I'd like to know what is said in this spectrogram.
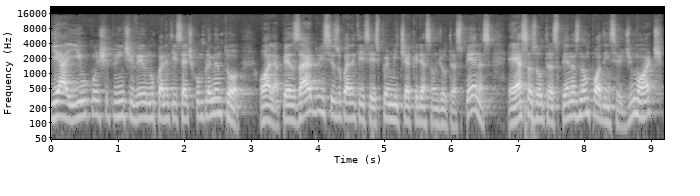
E aí o Constituinte veio no 47 e complementou: olha, apesar do inciso 46 permitir a criação de outras penas, essas outras penas não podem ser de morte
